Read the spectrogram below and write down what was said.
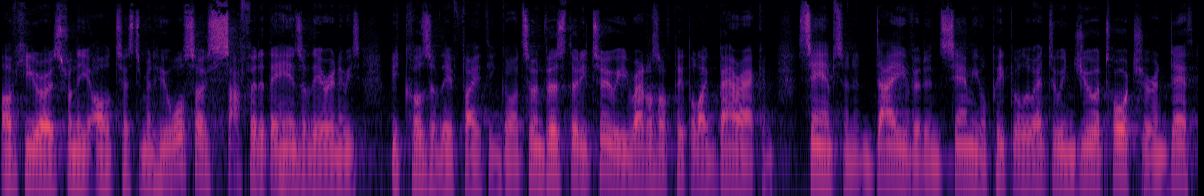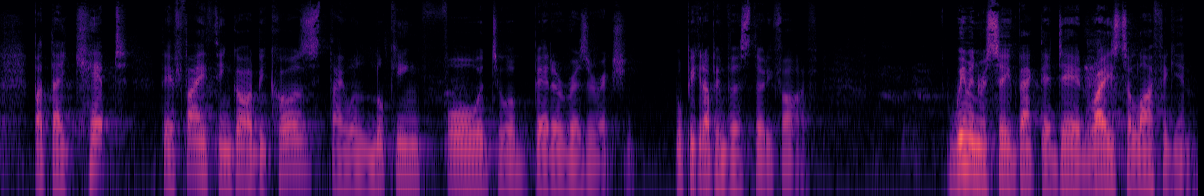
of heroes from the Old Testament who also suffered at the hands of their enemies because of their faith in God. So in verse 32, he rattles off people like Barak and Samson and David and Samuel, people who had to endure torture and death, but they kept their faith in God because they were looking forward to a better resurrection. We'll pick it up in verse 35. Women received back their dead, raised to life again.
